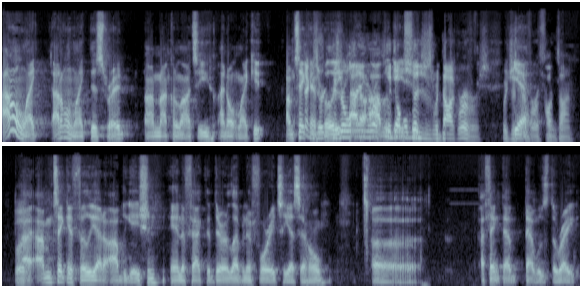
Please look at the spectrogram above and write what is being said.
I don't like. I don't like this red. I'm not gonna lie to you. I don't like it. I'm taking yeah, Philly out of obligation. Double digits with Doc Rivers, which is yeah. never a fun time. But I, am taking Philly out of obligation and the fact that they're 11 and 4 ATS at home. Uh, I think that that was the right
